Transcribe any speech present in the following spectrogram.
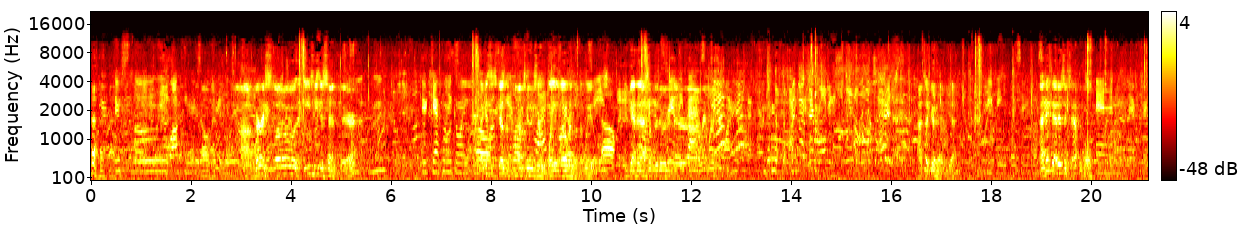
They're slowly walking their Uh, very slow, easy descent there. They're definitely going for I guess it's because the pontoons are way lower than the wheels. Oh. You got to have something to do with really their uh, fast right in mind? the water. That's a good idea. Creeping closer and closer. I think that is acceptable. And their first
